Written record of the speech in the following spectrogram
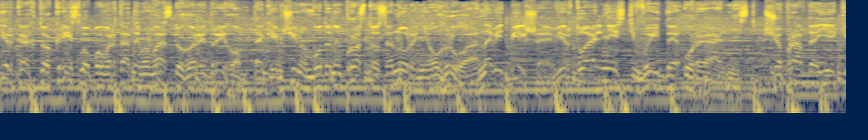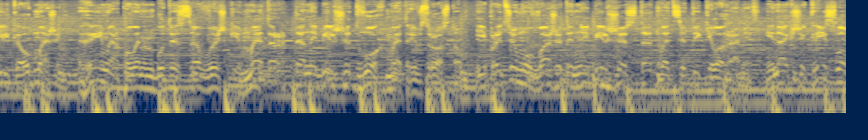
гірках, то крісло повертатиме вас до гори дригом. Таким чином буде не просто занурення у гру, а навіть більше віртуальність вийде у реальність. Щоправда, є кілька обмежень. Геймер повинен бути заввишки метр та не більше двох метрів зростом, і при цьому важити не більше 120 кілограмів. Інакше крісло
